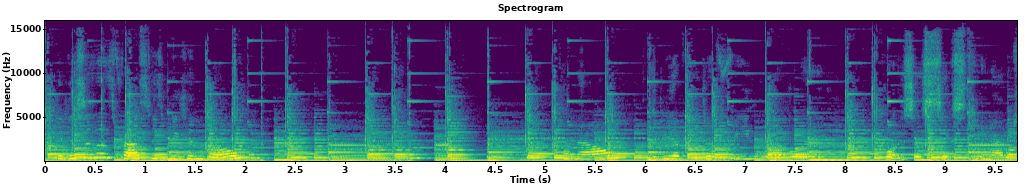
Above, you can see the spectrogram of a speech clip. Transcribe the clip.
Okay, this is as fast as we can go. For now, we have to defeat lava layer. Well, it says 16 out of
